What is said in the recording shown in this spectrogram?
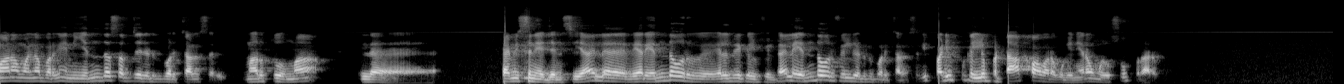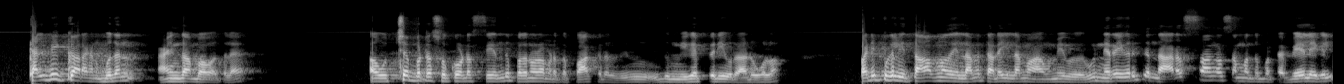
மாணவங்கள்லாம் பாருங்க நீ எந்த சப்ஜெக்ட் எடுத்து படித்தாலும் சரி மருத்துவமா இல்லை கமிஷன் ஏஜென்சியா இல்லை வேற எந்த ஒரு எலக்ட்ரிக்கல் ஃபீல்டா இல்லை எந்த ஒரு ஃபீல்டு எடுத்து படித்தாலும் சரி படிப்புகள் இப்போ டாப்பாக வரக்கூடிய நேரம் உங்களுக்கு சூப்பராக இருக்கும். கல்விக்காரகன் புதன் ஐந்தாம் பாவத்தில் உச்சப்பட்ட சுக்கரோட சேர்ந்து பதினோராம் இடத்தை பார்க்கறது. இது இது மிகப்பெரிய ஒரு அனுகூலம். படிப்புகளில் தாமதம் இல்லாமல் தடை இல்லாமல் அமைவது நிறைய பேருக்கு இந்த அரசாங்கம் சம்பந்தப்பட்ட வேலைகள்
